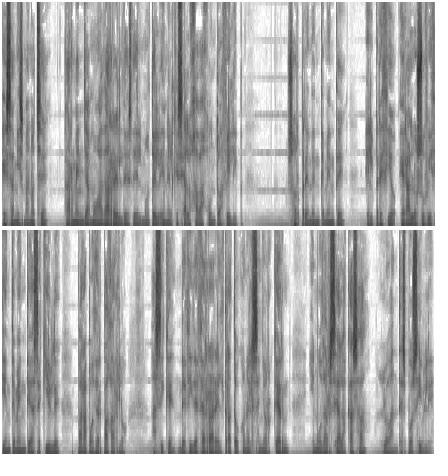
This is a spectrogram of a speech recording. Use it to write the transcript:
Esa misma noche, Carmen llamó a Darrell desde el motel en el que se alojaba junto a Philip. Sorprendentemente, el precio era lo suficientemente asequible para poder pagarlo, así que decide cerrar el trato con el señor Kern y mudarse a la casa lo antes posible.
